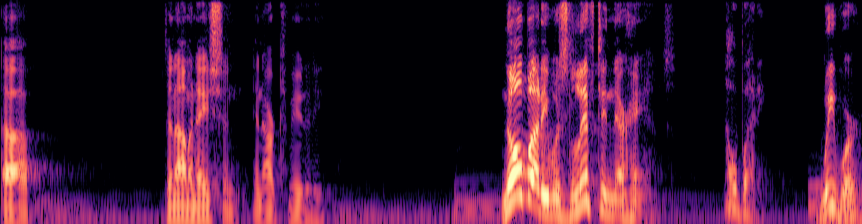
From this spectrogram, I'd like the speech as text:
uh, denomination in our community. Nobody was lifting their hands. Nobody. We were.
